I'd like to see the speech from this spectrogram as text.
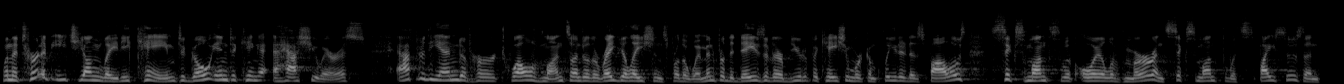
when the turn of each young lady came to go into King Ahasuerus, after the end of her 12 months under the regulations for the women, for the days of their beautification were completed as follows six months with oil of myrrh, and six months with spices and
